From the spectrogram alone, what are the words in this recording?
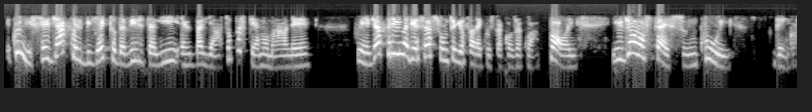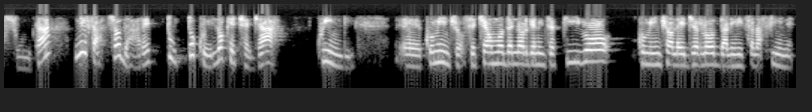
E quindi se già quel biglietto da visita lì è sbagliato, partiamo male. Quindi già prima di essere assunto io farei questa cosa qua. Poi, il giorno stesso in cui vengo assunta, mi faccio dare tutto quello che c'è già. Quindi eh, comincio, se c'è un modello organizzativo, comincio a leggerlo dall'inizio alla fine.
